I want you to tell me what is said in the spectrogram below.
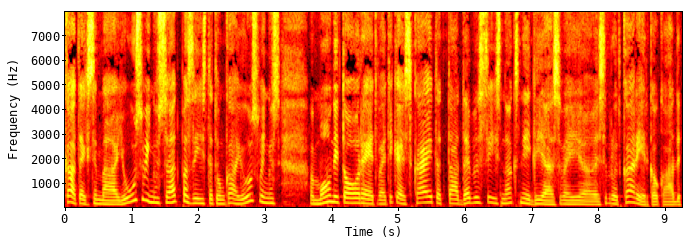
kā teiksim, jūs viņus atpazīstat un kā jūs viņus monitorējat, vai tikai skaitat tā debesīs naksnīgajās, vai es saprotu, kā arī ir kaut kādi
